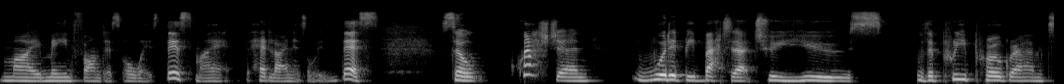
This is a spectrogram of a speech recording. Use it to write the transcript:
my main font is always this, my headline is always this. So, question would it be better to use the pre programmed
